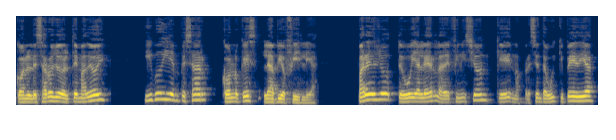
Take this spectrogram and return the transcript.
con el desarrollo del tema de hoy y voy a empezar con lo que es la biofilia. Para ello te voy a leer la definición que nos presenta Wikipedia,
